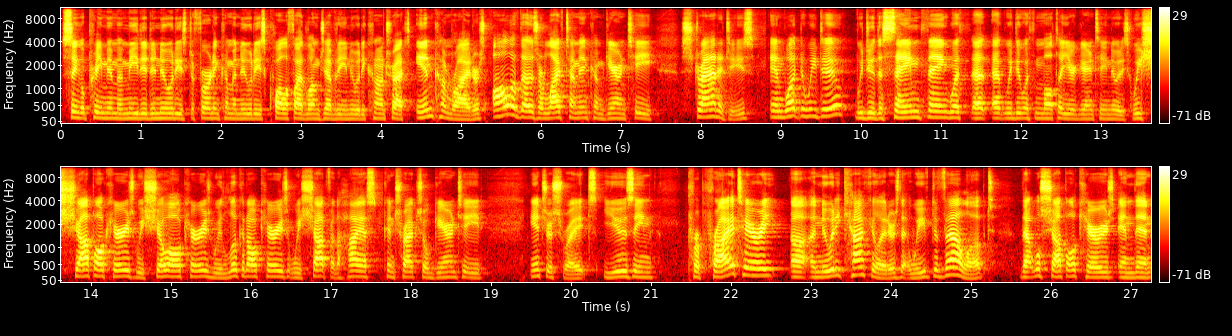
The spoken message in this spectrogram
single premium immediate annuities, deferred income annuities, qualified longevity annuity contracts, income riders. All of those are lifetime income guarantee strategies. And what do we do? We do the same thing with uh, uh, we do with multi-year guarantee annuities. We shop all carriers, we show all carriers, we look at all carriers, we shop for the highest contractual guaranteed interest rates using proprietary uh, annuity calculators that we've developed that will shop all carriers and then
